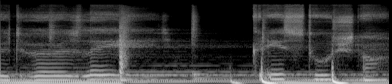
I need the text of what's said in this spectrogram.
Üdvözlégy, Krisztusnak.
